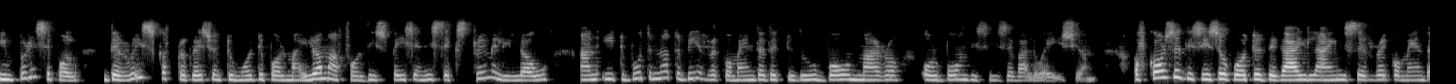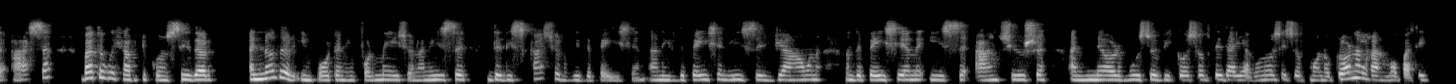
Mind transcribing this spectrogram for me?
In principle, the risk of progression to multiple myeloma for this patient is extremely low and it would not be recommended to do bone marrow or bone disease evaluation. Of course, this is what the guidelines recommend us, but we have to consider another important information and is uh, the discussion with the patient. And if the patient is young and the patient is anxious and nervous because of the diagnosis of monoclonal gammopathy,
